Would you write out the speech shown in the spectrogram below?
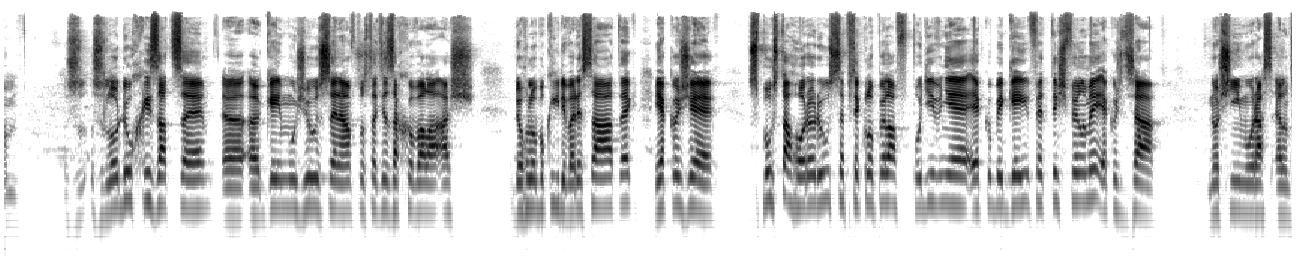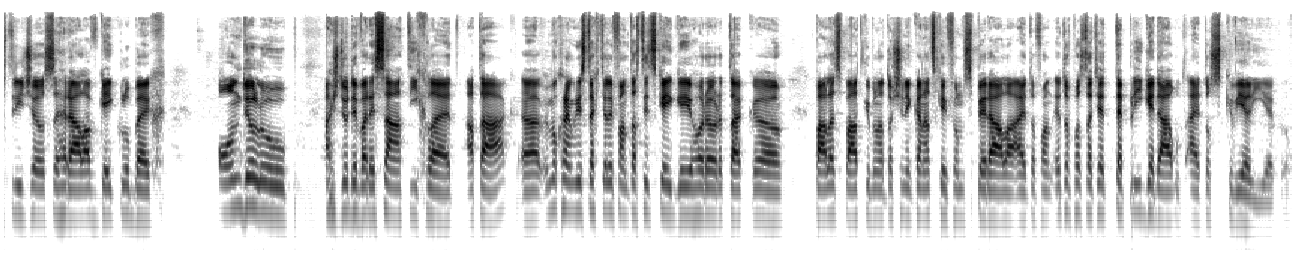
um, zloduchizace uh, uh, gay mužů se nám v podstatě zachovala až do hlubokých devadesátek, jakože spousta hororů se překlopila v podivně jakoby gay fetish filmy, jakože třeba Noční můra z Elm Street, že se hrála v gay klubech On the Loop až do 90. let a tak. Uh, mimochodem, když jste chtěli fantastický gay horor, tak uh, pár let zpátky byl natočený kanadský film Spirála a je to, fan, je to v podstatě teplý Get Out a je to skvělý. Jako.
